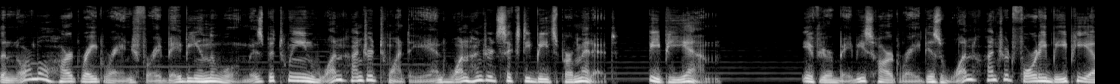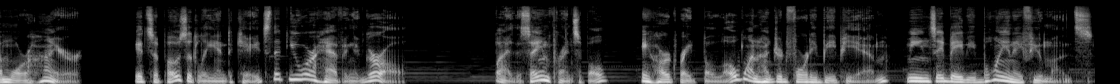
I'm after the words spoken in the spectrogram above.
The normal heart rate range for a baby in the womb is between 120 and 160 beats per minute, BPM. If your baby's heart rate is 140 BPM or higher, it supposedly indicates that you are having a girl. By the same principle, a heart rate below 140 BPM means a baby boy in a few months.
